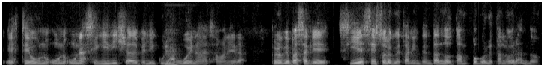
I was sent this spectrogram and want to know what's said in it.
este, un- un- una seguidilla de películas buenas de esa manera. Pero lo que pasa que si es eso lo que están intentando, tampoco lo están logrando.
